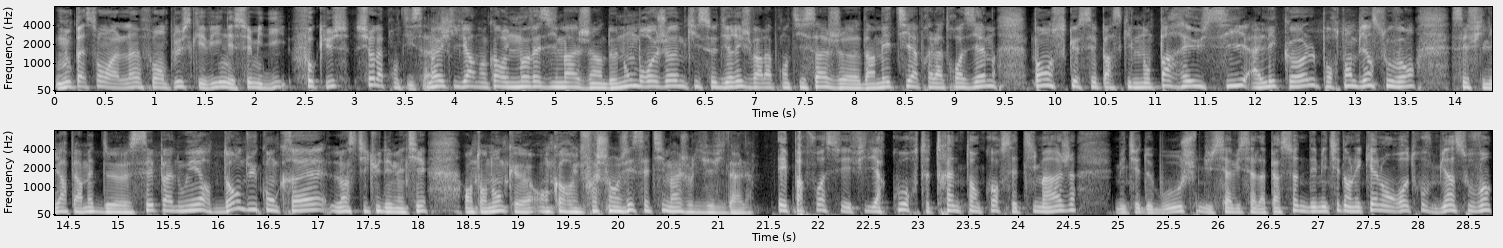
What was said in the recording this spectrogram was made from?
Nous passons à l'info en plus, Kevin, et ce midi, focus sur l'apprentissage. Oui, qui garde encore une mauvaise image. Hein. De nombreux jeunes qui se dirigent vers l'apprentissage d'un métier après la troisième pensent que c'est parce qu'ils n'ont pas réussi à l'école. Pourtant, bien souvent, ces filières permettent de s'épanouir dans du concret. L'Institut des métiers entend donc euh, encore une fois changer cette image, Olivier Vidal. Et parfois, ces filières courtes traînent encore cette image. Métier de bouche, du service à la personne, des métiers dans lesquels on retrouve bien souvent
